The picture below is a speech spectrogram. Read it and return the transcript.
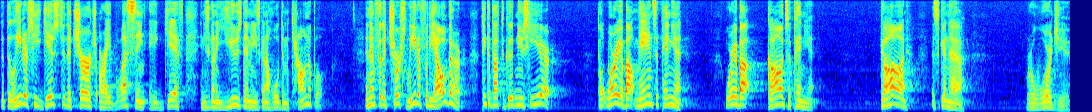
that the leaders he gives to the church are a blessing, a gift, and he's going to use them and he's going to hold them accountable. And then for the church leader, for the elder, think about the good news here. Don't worry about man's opinion, worry about God's opinion. God is going to reward you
